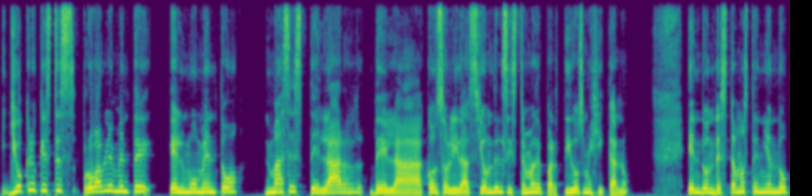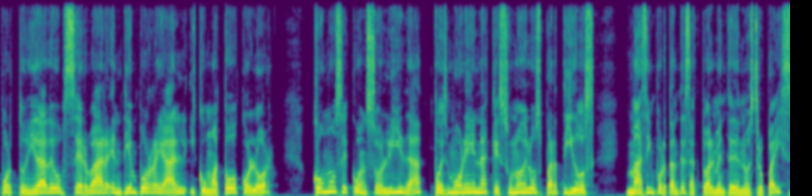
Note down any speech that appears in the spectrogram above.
yo creo que este es probablemente el momento más estelar de la consolidación del sistema de partidos mexicano, en donde estamos teniendo oportunidad de observar en tiempo real y como a todo color cómo se consolida, pues Morena, que es uno de los partidos más importantes actualmente de nuestro país.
